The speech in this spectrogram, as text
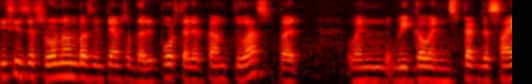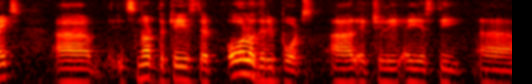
This is just raw numbers in terms of the reports that have come to us, but when we go and inspect the sites, uh, it's not the case that all of the reports are actually AST uh,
